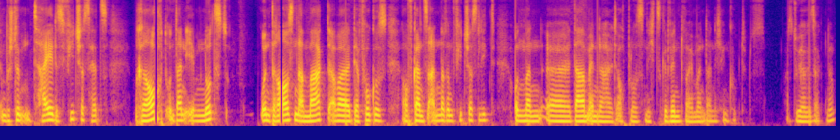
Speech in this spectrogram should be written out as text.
einen bestimmten Teil des Feature-Sets braucht und dann eben nutzt und draußen am Markt aber der Fokus auf ganz anderen Features liegt und man äh, da am Ende halt auch bloß nichts gewinnt, weil man da nicht hinguckt. Das hast du ja gesagt, ne?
